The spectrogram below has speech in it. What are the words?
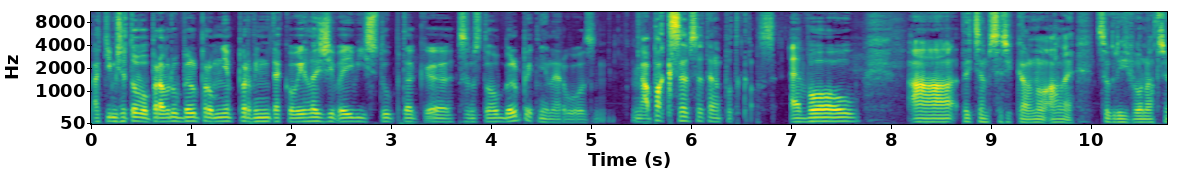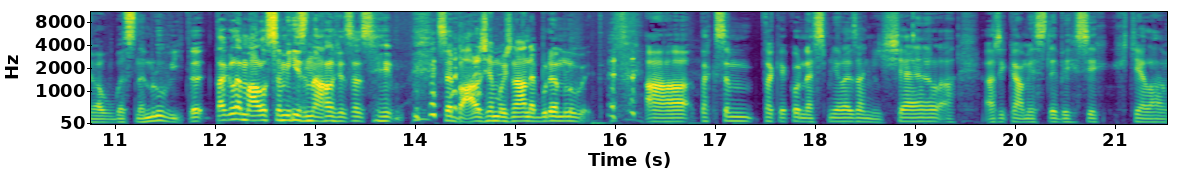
A tím, že to opravdu byl pro mě první takovýhle živý výstup, tak eh, jsem z toho byl pěkně nervózní. No a pak jsem se teda potkal s Evou, a teď jsem si říkal, no ale co když ona třeba vůbec nemluví. To, takhle málo jsem jí znal, že jsem si se bál, že možná nebude mluvit. A tak jsem tak jako nesměle za ní šel a, a říkám, jestli bych si chtěla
